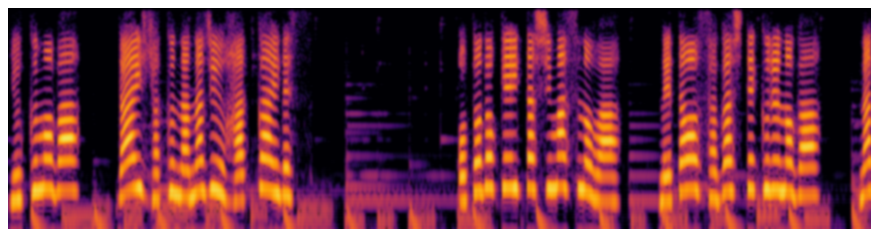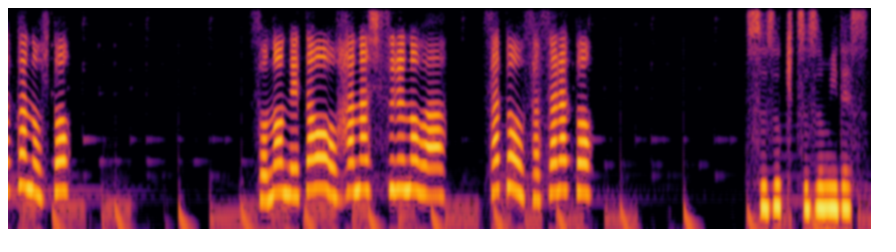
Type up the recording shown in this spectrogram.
ゆくもば、第178回です。お届けいたしますのは、ネタを探してくるのが、中の人。そのネタをお話しするのは、佐藤ささらと、鈴木つづみです。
